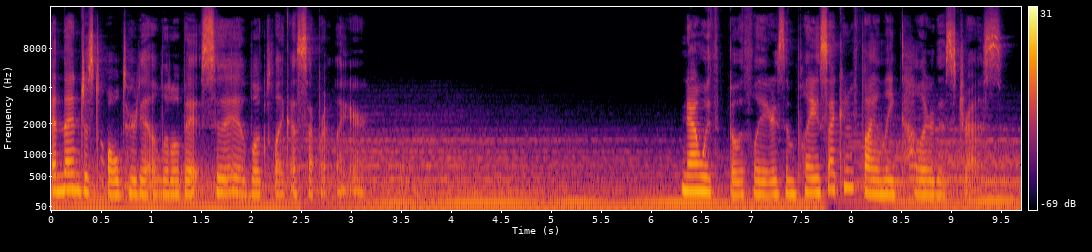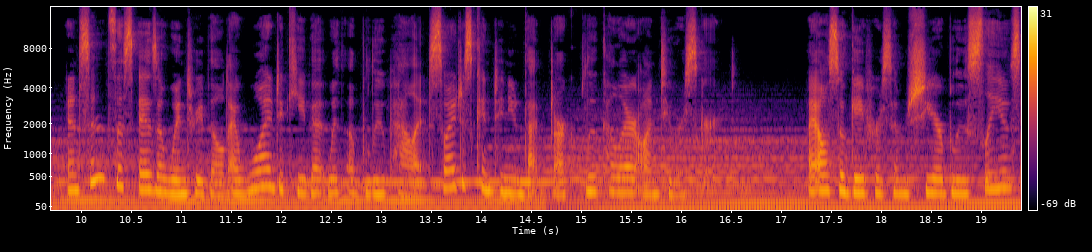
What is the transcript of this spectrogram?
and then just altered it a little bit so that it looked like a separate layer. Now with both layers in place, I can finally color this dress. And since this is a wintry build, I wanted to keep it with a blue palette, so I just continued that dark blue color onto her skirt. I also gave her some sheer blue sleeves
